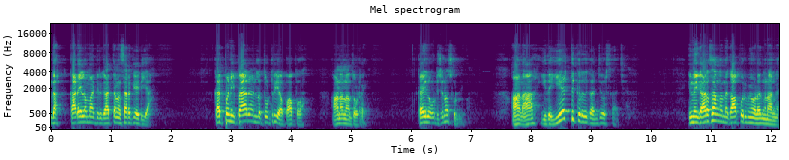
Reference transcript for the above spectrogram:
இந்த கடையில் மாட்டிருக்க அத்தனை சரக்கு அடியா கட் பண்ணி பேரண்டில் தொட்டுறியா பார்ப்போம் ஆனால் நான் தொடுறேன். கையில் ஓட்டுச்சுன்னா சொல்லு. ஆனால் இதை ஏற்றுக்கிறதுக்கு அஞ்சு வருஷம் ஆச்சு. இன்றைக்கி அரசாங்கம் அந்த காப்புரிமை வழங்கினாங்க.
